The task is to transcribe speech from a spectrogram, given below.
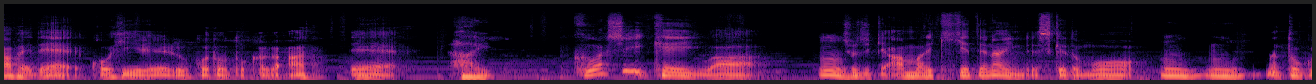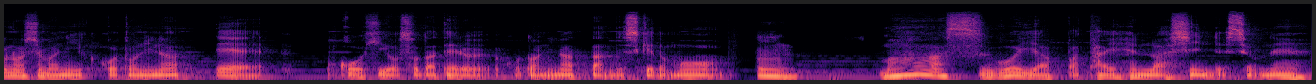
カフェでコーヒー入れることとかがあってはい。詳しい経緯はうん。正直あんまり聞けてないんですけども、うんうん。まあ、徳之島に行くことになってコーヒーを育てることになったんですけどもうん。まあすごいやっぱ大変らしいんですよね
